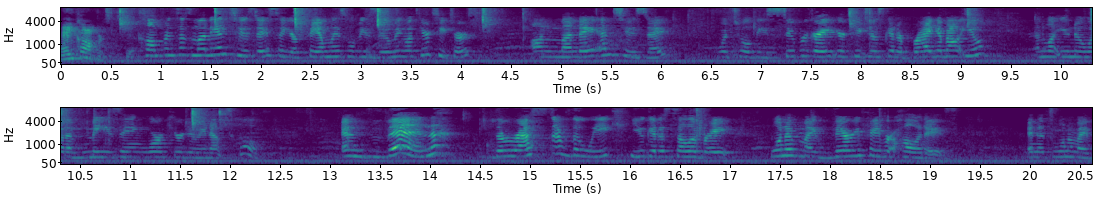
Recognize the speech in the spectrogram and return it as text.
And conferences, yes. Conferences Monday and Tuesday, so your families will be Zooming with your teachers on Monday and Tuesday, which will be super great. Your teachers to brag about you and let you know what amazing work you're doing at school. And then the rest of the week, you get to celebrate one of my very favorite holidays. And it's one of my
